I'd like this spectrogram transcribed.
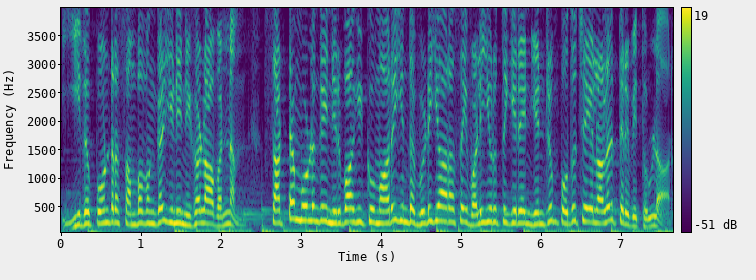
இது போன்ற சம்பவங்கள் இனி நிகழா வண்ணம். சட்டம் ஒழுங்கை நிர்வகிக்குமாறு இந்த விடிய அரசை வலியுறுத்துகிறேன் என்றும் பொதுச் செயலாளர் தெரிவித்துள்ளார்.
